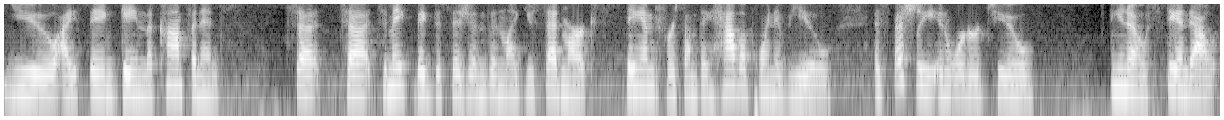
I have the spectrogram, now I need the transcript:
you I think gain the confidence to to to make big decisions. And like you said Mark, stand for something, have a point of view, especially in order to you know stand out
